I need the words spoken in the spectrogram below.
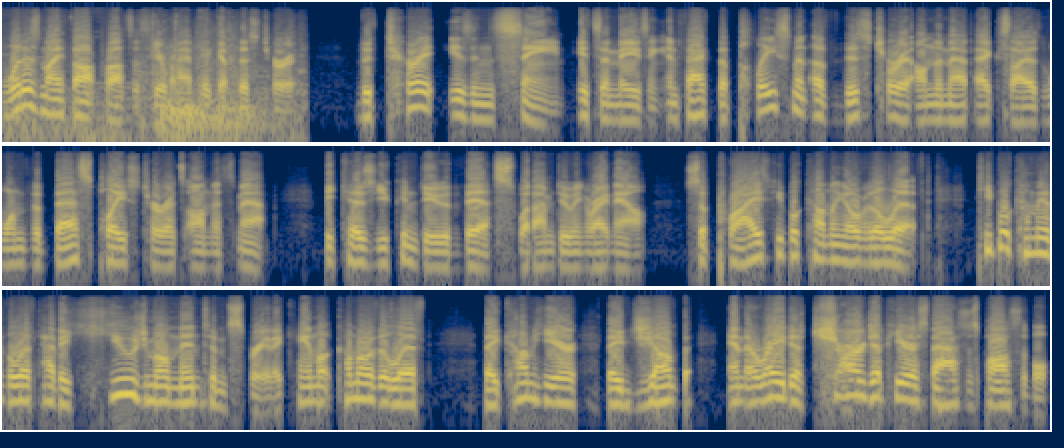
What is my thought process here when I pick up this turret? The turret is insane. It's amazing. In fact, the placement of this turret on the map Exile is one of the best placed turrets on this map. Because you can do this, what I'm doing right now. Surprise people coming over the lift. People coming over the lift have a huge momentum spree. They came up, come over the lift, they come here, they jump, and they're ready to charge up here as fast as possible.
